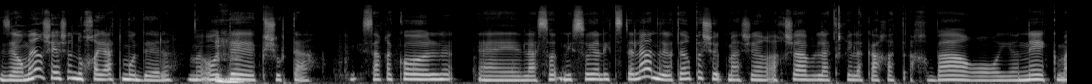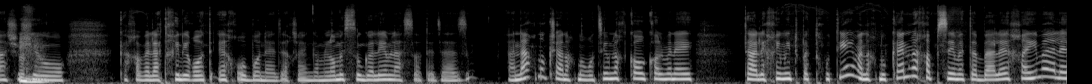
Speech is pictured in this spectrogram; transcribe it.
זה אומר שיש לנו חיית מודל מאוד mm-hmm. פשוטה. סך הכל אה, לעשות ניסוי על אצטלן זה יותר פשוט מאשר עכשיו להתחיל לקחת עכבר או יונק, משהו mm-hmm. שהוא... ככה, ולהתחיל לראות איך הוא בונה את זה. עכשיו, הם גם לא מסוגלים לעשות את זה. אז אנחנו, כשאנחנו רוצים לחקור כל מיני תהליכים התפתחותיים, אנחנו כן מחפשים את הבעלי חיים האלה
